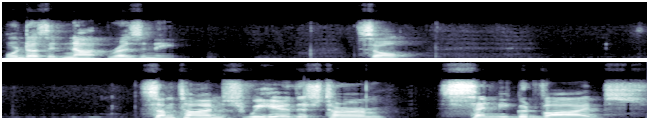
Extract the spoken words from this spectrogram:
or does it not resonate? So sometimes we hear this term send me good vibes.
